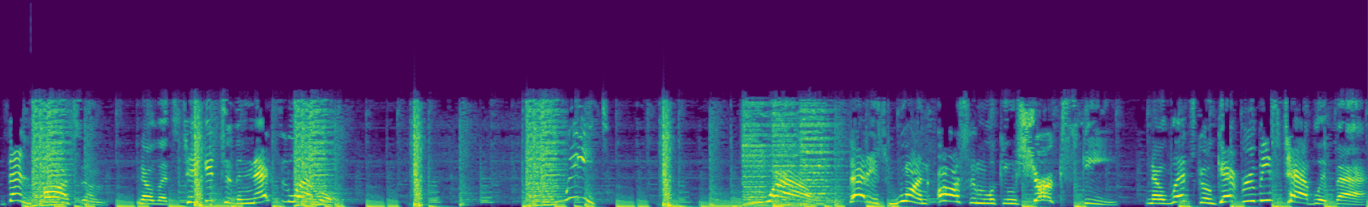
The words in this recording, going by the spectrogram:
Then Awesome! Now let's take it to the next level! Is one awesome looking shark ski! Now let's go get Ruby's tablet back!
